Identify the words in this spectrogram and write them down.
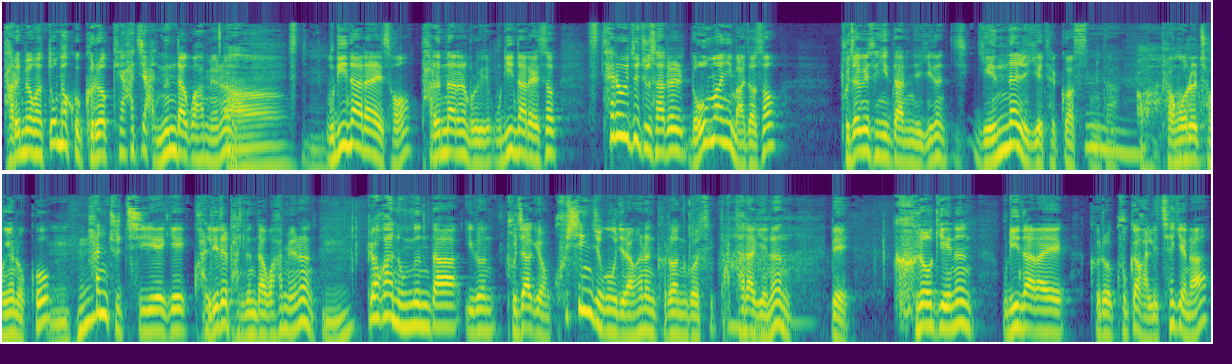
다른 병원 또 맞고 그렇게 하지 않는다고 하면은 아, 우리나라에서 다른 나라는 모르겠지만 우리나라에서 스테로이드 주사를 너무 많이 맞아서 부작용이 생긴다는 얘기는 옛날 얘기가 될 것 같습니다. 병원을 정해놓고 한 주치의에게 관리를 받는다고 하면은 뼈가 녹는다 이런 부작용 쿠싱 증후군이라고 하는 그런 것이 나타나기에는 네 그러기에는 우리나라의 그런 국가 관리 체계나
